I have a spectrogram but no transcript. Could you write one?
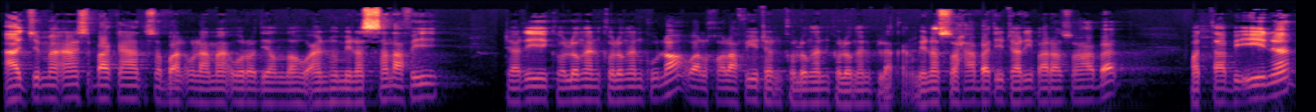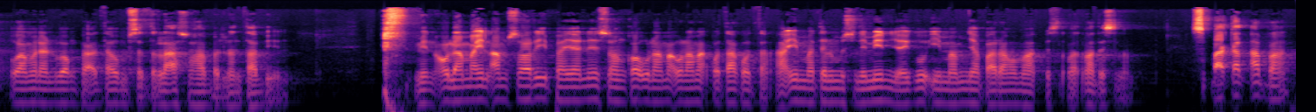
Ajma'a sepakat sebuah ulama radhiyallahu anhu minas salafi dari golongan-golongan kuno wal khalafi dan golongan-golongan belakang. Minas sahabati dari para sahabat wat tabi'ina wa manan wong ba'dahum setelah sahabat dan tabi'in. Min ulama'il amsari bayane sangka ulama-ulama kota-kota a'immatul muslimin yaitu imamnya para umat Islam. Sepakat apa?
